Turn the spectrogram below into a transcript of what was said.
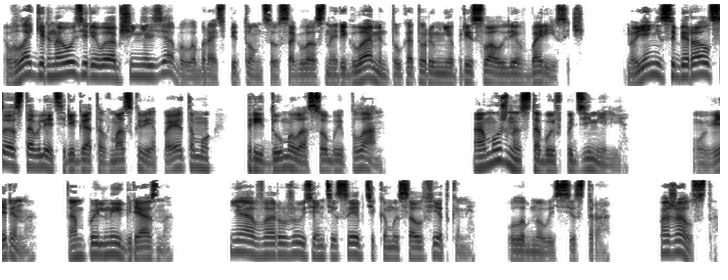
В лагерь на озере вообще нельзя было брать питомцев согласно регламенту, который мне прислал Лев Борисович. Но я не собирался оставлять регата в Москве, поэтому придумал особый план. «А можно с тобой в подземелье?» «Уверена? Там пыльно и грязно. Я вооружусь антисептиком и салфетками», — улыбнулась сестра. «Пожалуйста».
